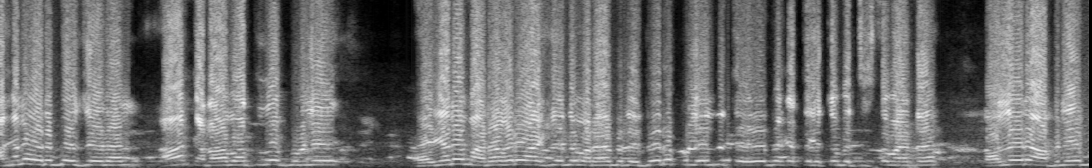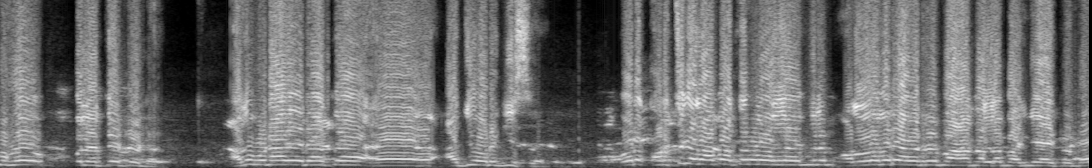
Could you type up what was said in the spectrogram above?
അങ്ങനെ വരുമ്പോ വെച്ച് കഴിഞ്ഞാൽ ആ കഥാപാത്രത്തെ പുള്ളി എങ്ങനെ മനോഹരമാക്കി എന്ന് പറയാൻ പറ്റില്ല. ഇതുവരെ പുള്ളിയിൽ നിന്ന് ചെയ്യുന്നൊക്കെ തികച്ചും വ്യത്യസ്തമായിട്ട് നല്ലൊരു അഭിനയമുഖം പുലർത്തിയിട്ടുണ്ട്. അതുകൂടാതെ ഇതിനകത്ത് അജു വർഗീസ്. ഒരു കുറച്ച് കഥാപാത്രങ്ങളല്ലെങ്കിലും ഉള്ളവരെ അവരുടെ ഭാഗം നല്ല ഭംഗിയായിട്ടുണ്ട്.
